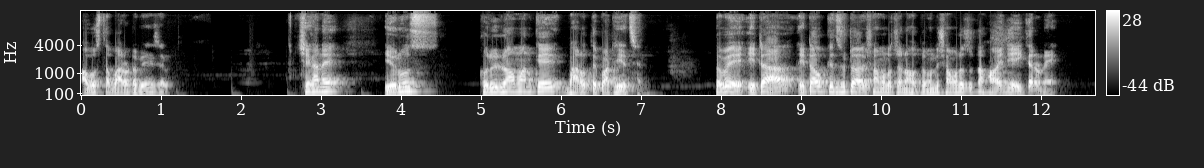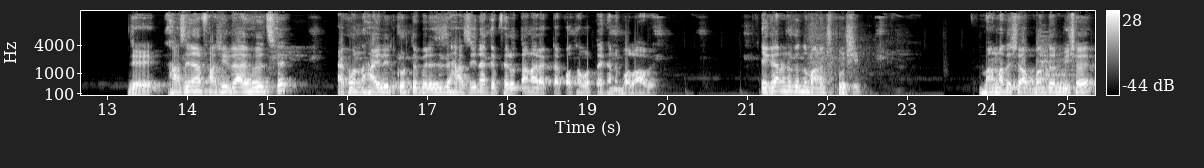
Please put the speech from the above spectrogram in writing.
অবস্থা বারোটা বেড়ে যাবে। সেখানে ইউনুস খলিল রহমানকে ভারতে পাঠিয়েছেন। তবে এটা, এটাও কিছুটা সমালোচনা হতো মানে সমালোচনা হয়নি এই কারণে যে হাসিনার ফাঁসির রায় হয়েছে। এখন হাইলাইট করতে পেরেছে যে হাসিনাকে ফেরত আনার একটা কথাবার্তা এখানে বলা হবে। এ কারণে কিন্তু মানুষ খুশি। বাংলাদেশের অভ্যন্তরীণ বিষয়ে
